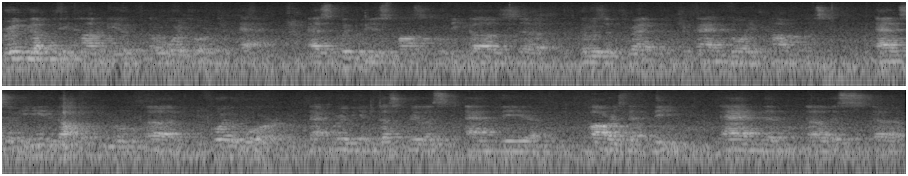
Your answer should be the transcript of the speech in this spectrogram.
bring up the economy of, of war-torn Japan as quickly as possible because uh, there was a threat of Japan going communist. And so he needed all the people uh, before the war that were the industrialists and the uh, powers that be. And uh, this uh,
